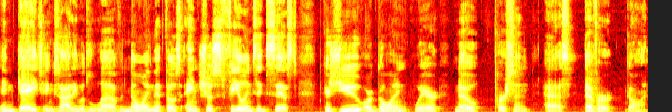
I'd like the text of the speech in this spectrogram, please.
Engage anxiety with love, knowing that those anxious feelings exist because you are going where no person has ever gone.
